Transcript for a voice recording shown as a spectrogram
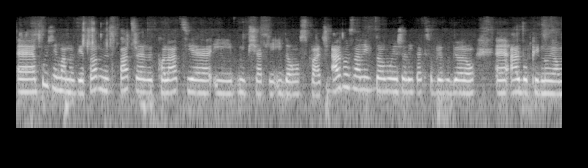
E, Później mamy wieczorny spacer, kolację i psiaki idą spać albo z nami w domu, jeżeli tak sobie wybiorą, albo pilnują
